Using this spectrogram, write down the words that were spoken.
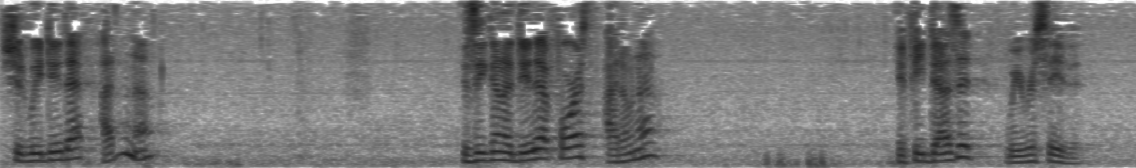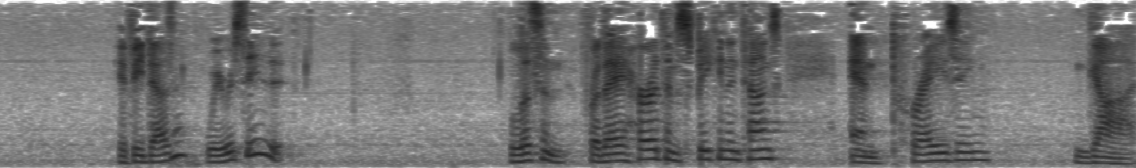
Should we do that? I don't know. Is he going to do that for us? I don't know. If he does it, we receive it. If he doesn't, we receive it. Listen, for they heard them speaking in tongues and praising God.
